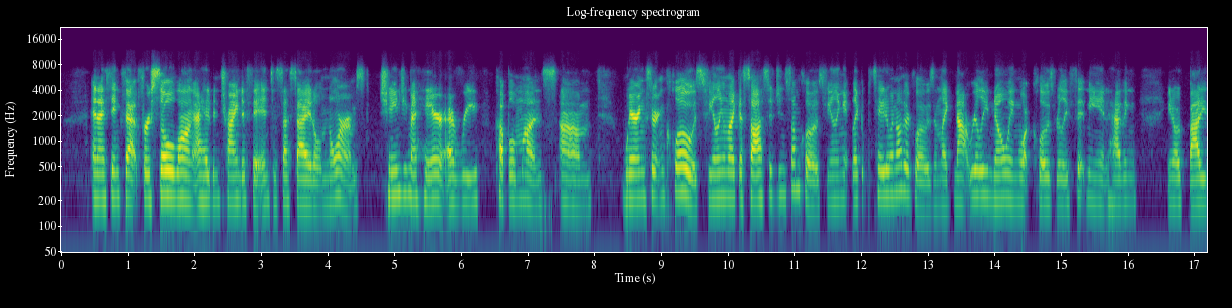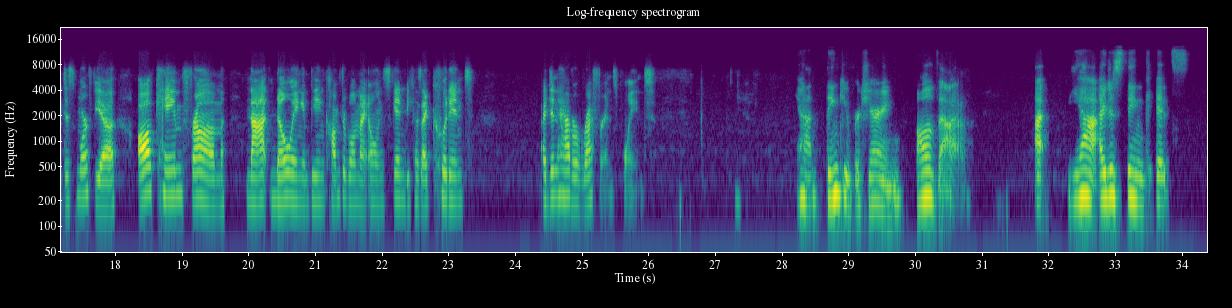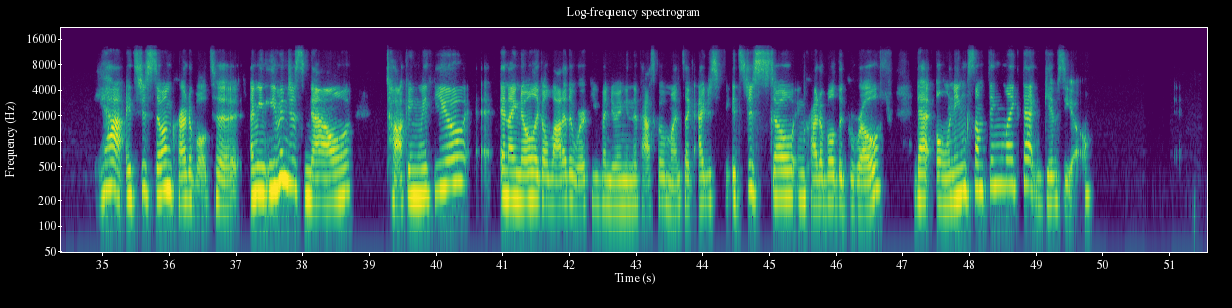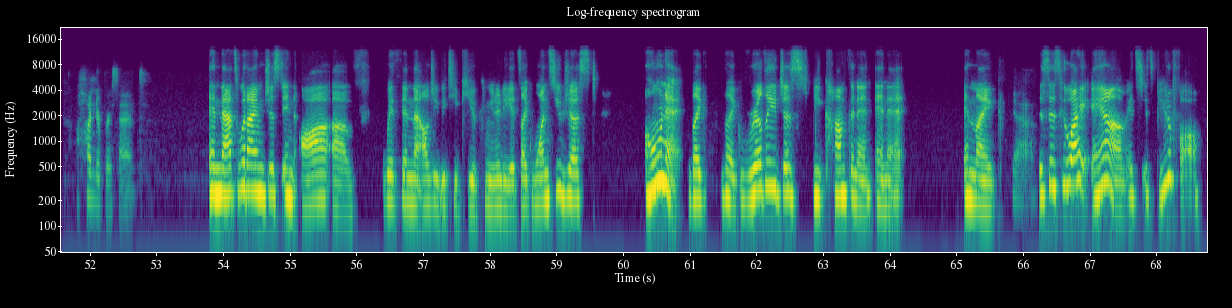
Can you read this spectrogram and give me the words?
And I think that for so long, I had been trying to fit into societal norms, changing my hair every couple months, um, wearing certain clothes, feeling like a sausage in some clothes, feeling like a potato in other clothes, and like not really knowing what clothes really fit me and having, you know, body dysmorphia all came from not knowing and being comfortable in my own skin because I couldn't, I didn't have a reference point. Yeah, thank you for sharing all of that. Yeah. I, yeah, I just think it's, yeah, it's just so incredible to, I mean, even just now talking with you, and I know like a lot of the work you've been doing in the past couple months, like I just, it's just so incredible the growth that owning something like that gives you. 100%. And that's what I'm just in awe of within the LGBTQ community. It's like once you just own it, like like really just be confident in it and like yeah this is who i am it's it's beautiful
